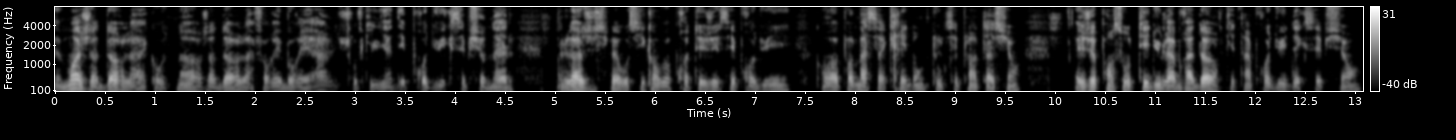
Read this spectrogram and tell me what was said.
Moi, j'adore la côte nord, j'adore la forêt boréale. Je trouve qu'il y a des produits exceptionnels. Là, j'espère aussi qu'on va protéger ces produits, qu'on va pas massacrer donc toutes ces plantations. Et je pense au thé du Labrador, qui est un produit d'exception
